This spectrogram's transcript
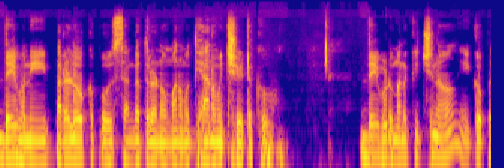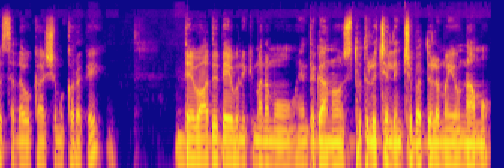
దేవుని పరలోకపు సంగతులను మనము ధ్యానము చేయుటకు. దేవుడు మనకిచ్చిన ఈ గొప్ప సదవకాశము కొరకై దేవాది దేవునికి మనము ఎంతగానో స్థుతులు చెల్లించబద్దులమై ఉన్నాము.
